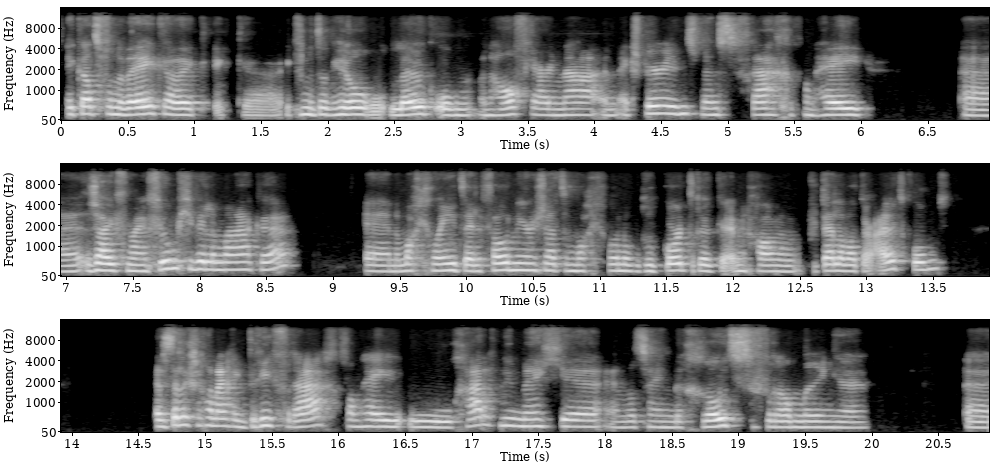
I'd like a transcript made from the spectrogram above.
ik had van de week, ik, ik, uh, ik vind het ook heel leuk om een half jaar na een experience mensen te vragen van hey, uh, zou je voor mij een filmpje willen maken? En dan mag je gewoon je telefoon neerzetten, mag je gewoon op record drukken en gewoon vertellen wat eruit komt dan stel ik ze gewoon eigenlijk drie vragen van, hey, hoe gaat het nu met je? En wat zijn de grootste veranderingen uh,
